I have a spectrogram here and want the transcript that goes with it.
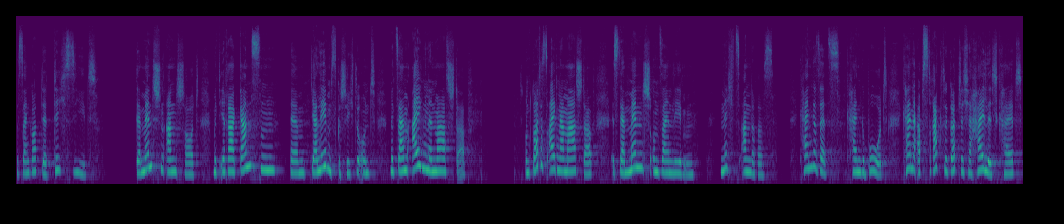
ist ein Gott, der dich sieht, der Menschen anschaut mit ihrer ganzen ähm, ja, Lebensgeschichte und mit seinem eigenen Maßstab. Und Gottes eigener Maßstab ist der Mensch und sein Leben, nichts anderes. Kein Gesetz, kein Gebot, keine abstrakte göttliche Heiligkeit,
